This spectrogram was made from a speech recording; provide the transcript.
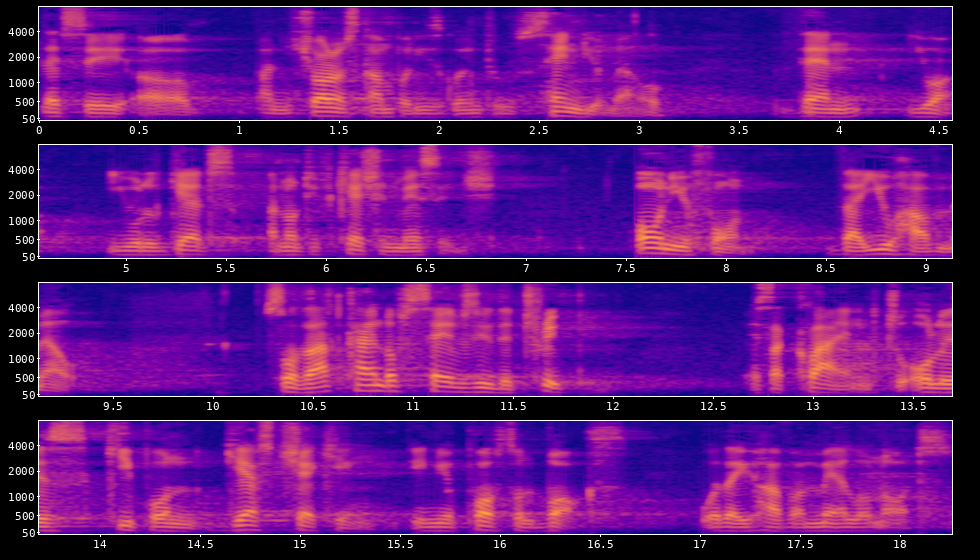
let's say, uh, an insurance company is going to send you mail, then you are you will get a notification message on your phone that you have mail. So that kind of saves you the trip as a client to always keep on guest checking in your postal box whether you have a mail or not.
